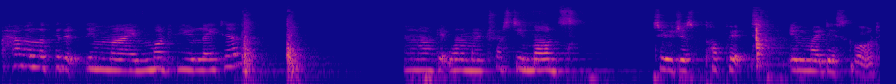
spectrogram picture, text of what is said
have a look at it in my mod view later. And I'll get one of my trusty mods to just pop it in my Discord.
